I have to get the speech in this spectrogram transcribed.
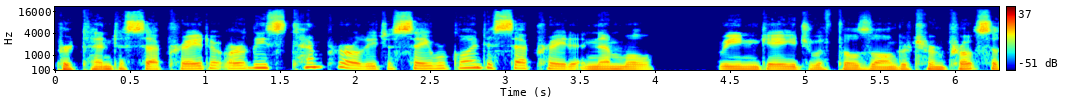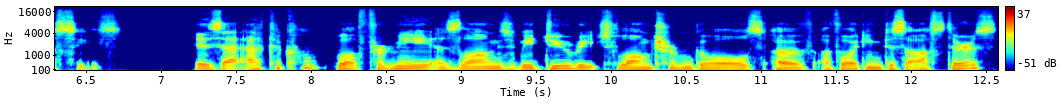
pretend to separate it, or at least temporarily just say we're going to separate it and then we'll re engage with those longer term processes. Is that ethical? Well, for me, as long as we do reach long term goals of avoiding disasters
